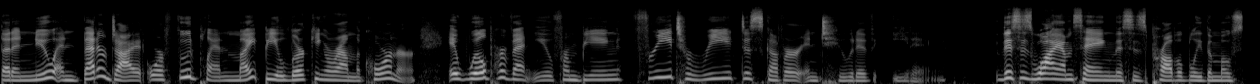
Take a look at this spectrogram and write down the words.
that a new and better diet or food plan might be lurking around the corner, it will prevent you from being free to rediscover intuitive eating. This is why I'm saying this is probably the most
